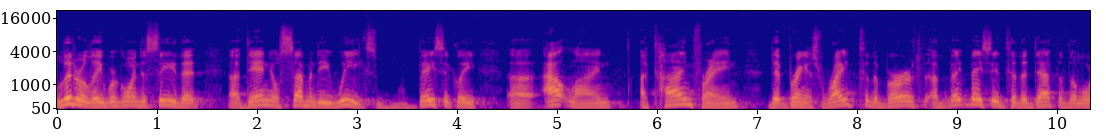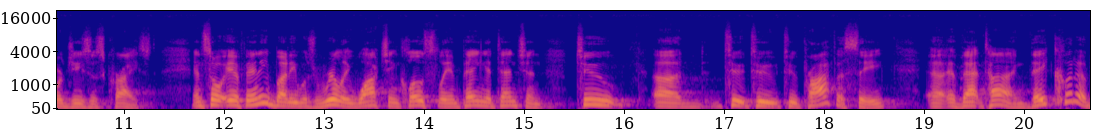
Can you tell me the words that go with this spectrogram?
Literally, we're going to see that uh, Daniel's 70 weeks basically uh, outline a time frame that bring us right to the birth, basically to the death of the Lord Jesus Christ. And so, if anybody was really watching closely and paying attention to, uh, to, to, to prophecy uh, at that time, they could have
